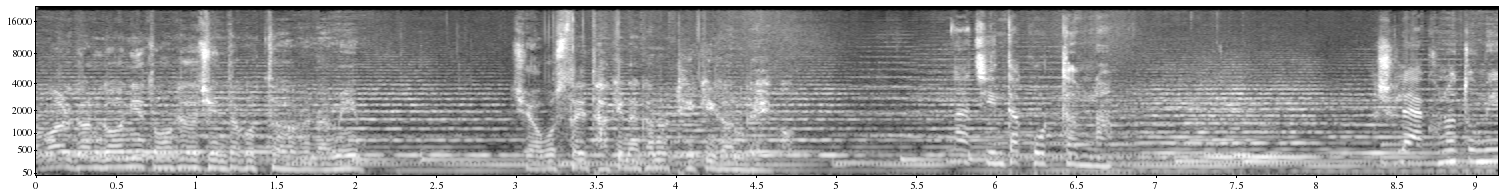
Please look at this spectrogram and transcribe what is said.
আমার গান গাওয়া নিয়ে তোমাকে তো চিন্তা করতে হবে না। আমি যে অবস্থায় থাকি না কেন ঠিকই গান গাইবো। না চিন্তা করতাম না। আসলে এখনও তুমি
